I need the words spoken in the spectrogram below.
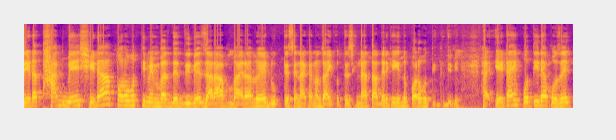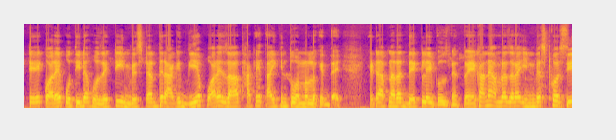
যেটা থাকবে, সেটা পরবর্তী মেম্বারদের দিবে, যারা ভাইরাল হয়ে ঢুকতেছে না কেন, যাই করতেছি না, তাদেরকে কিন্তু পরবর্তীতে দিবে। হ্যাঁ এটাই প্রতিটা প্রজেক্টে করে, প্রতিটা প্রজেক্টে ইনভেস্টারদের আগে দিয়ে পরে যা থাকে তাই কিন্তু অন্য লোকের দেয়। এটা আপনারা দেখলেই বুঝবেন। তো এখানে আমরা যারা ইনভেস্ট করছি,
